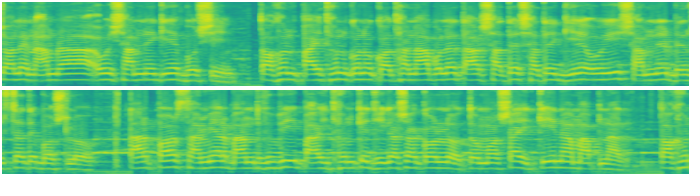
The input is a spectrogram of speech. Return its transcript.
চলেন, আমরা ওই সামনে গিয়ে বসি। তখন পাইথন কোনো কথা না বলে তার সাথে সাথে গিয়ে ওই সামনের বেঞ্চটাতে বসল। তারপর সামিয়ার বান্ধবী পাইথনকে জিজ্ঞাসা করল, তো মশাই, কি নাম আপনার? তখন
